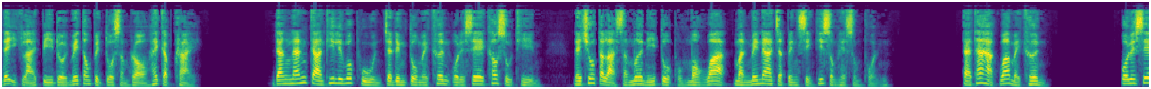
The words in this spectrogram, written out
ได้อีกหลายปีโดยไม่ต้องเป็นตัวสำรองให้กับใคร ดังนั้นการที่ลิเวอร์พูลจะดึงตัวไมเคิลโอลิเซ่เข้าสู่ทีม ในช่วงตลาดซัมเมอร์นี้ตัวผมมองว่ามันไม่น่าจะเป็นสิ่งที่สมเหตุสมผล แต่ถ้าหากว่าไมเคิลโอลิเซ่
